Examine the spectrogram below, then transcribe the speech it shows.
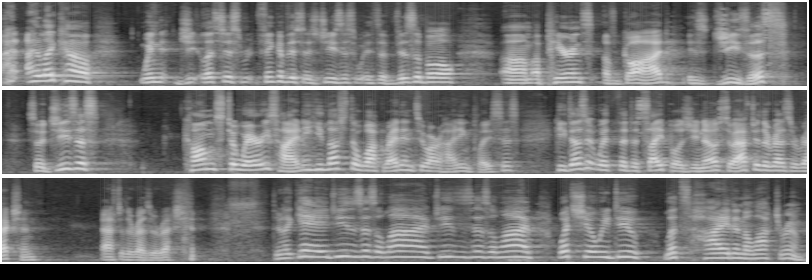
I, I like how, when, let's just think of this as Jesus, it's a visible um, appearance of God, is Jesus. So Jesus comes to where he's hiding. He loves to walk right into our hiding places. He does it with the disciples, you know. So after the resurrection, after the resurrection, They're like, Yay, Jesus is alive. Jesus is alive. What shall we do? Let's hide in a locked room.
